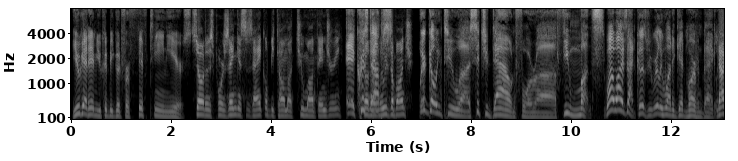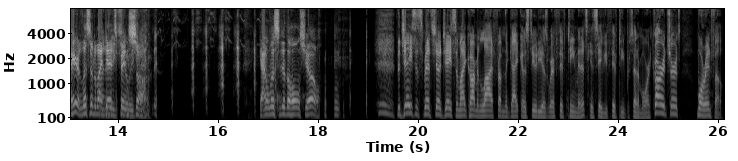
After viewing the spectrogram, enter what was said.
You get him, you could be good for 15 years. so does Porzingis' ankle become a two month injury? Hey, so they lose a bunch. We're going to uh, sit you down for uh, a few months. Why? Why is that? Because we really want to get Marvin Bagley. Now here, listen to my Deadspin sure song. Got to listen to the whole show. The Jason Smith Show. Jason Mike Harmon live from the Geico Studios, where 15 minutes can save you 15% or more in car insurance. More info.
